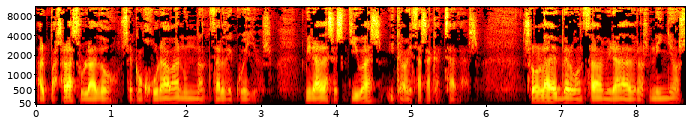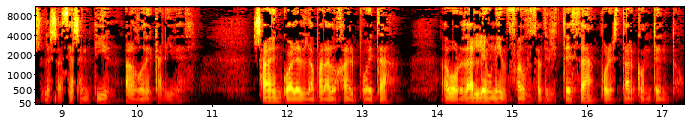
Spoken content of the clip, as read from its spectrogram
Al pasar a su lado se conjuraban un danzar de cuellos, miradas esquivas y cabezas acachadas. Solo la desvergonzada mirada de los niños les hacía sentir algo de calidez. ¿Saben cuál es la paradoja del poeta? Abordarle una infausta tristeza por estar contento.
